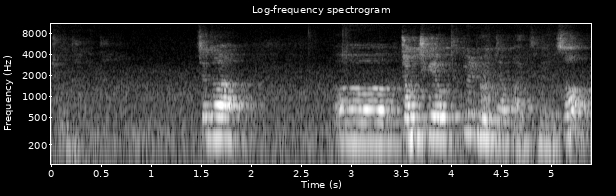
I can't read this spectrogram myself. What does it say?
정당이다. 제가 어, 정치개혁 특별위원장 맡으면서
